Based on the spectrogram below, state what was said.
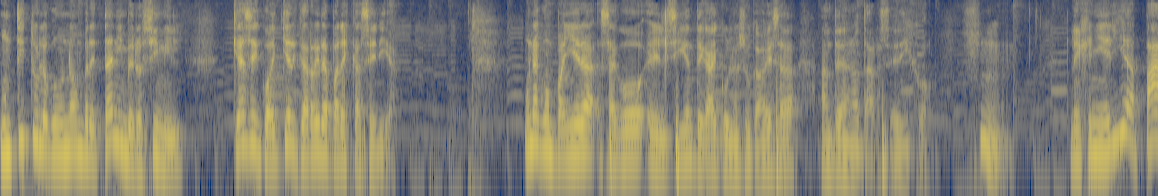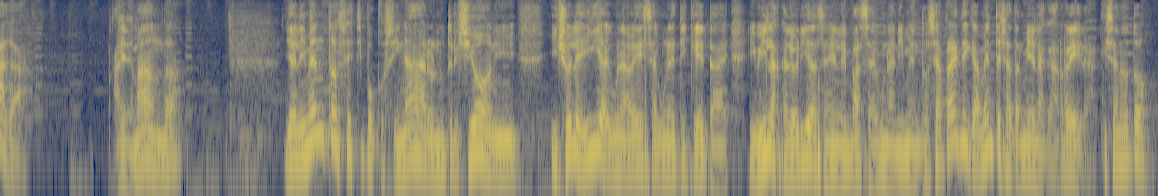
Un título con un nombre tan inverosímil que hace cualquier carrera parezca seria. Una compañera sacó el siguiente cálculo en su cabeza antes de anotarse. Dijo, hmm, la ingeniería paga. Hay demanda. Y alimentos es tipo cocinar o nutrición. Y, y, yo leí alguna vez alguna etiqueta y vi las calorías en el envase de algún alimento. O sea, prácticamente ya terminé la carrera. Y se anotó.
